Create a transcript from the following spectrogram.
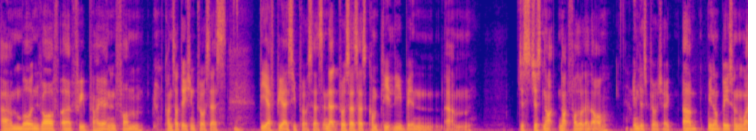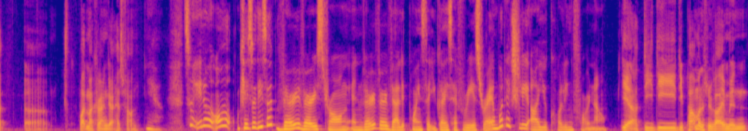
um, will involve a free, prior, and informed consultation process, yeah. the FPIC process, and that process has completely been um, just just not not followed at all okay. in this project. Um, you know, based on what. Uh, what Macaranga has found. Yeah. So, you know, all, okay, so these are very, very strong and very, very valid points that you guys have raised, right? And what actually are you calling for now? Yeah, the, the Department of Environment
